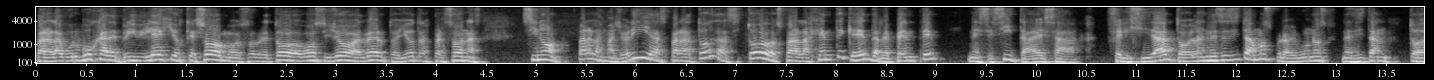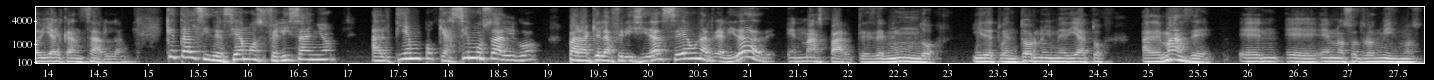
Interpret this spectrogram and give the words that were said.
para la burbuja de privilegios que somos, sobre todo vos y yo, Alberto, y otras personas, sino para las mayorías, para todas y todos, para la gente que de repente necesita esa felicidad, todas las necesitamos, pero algunos necesitan todavía alcanzarla. ¿Qué tal si deseamos feliz año al tiempo que hacemos algo para que la felicidad sea una realidad en más partes del mundo y de tu entorno inmediato, además de en, eh, en nosotros mismos,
